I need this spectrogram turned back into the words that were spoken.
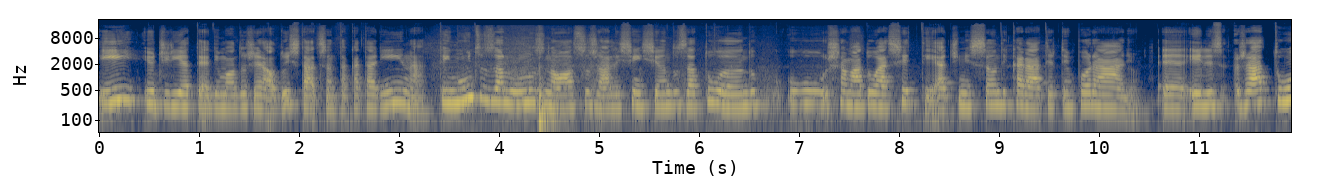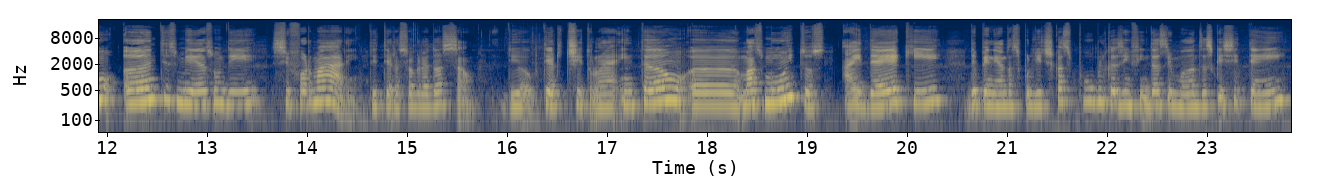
e eu diria até de modo geral do estado de Santa Catarina, tem muitos alunos nossos já licenciandos atuando o chamado ACT, Admissão de Caráter Temporário. É, eles já atuam antes mesmo de se formarem, de ter a sua graduação de obter título, né? Então, uh, mas muitos, a ideia é que, dependendo das políticas públicas, enfim, das demandas que se tem,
